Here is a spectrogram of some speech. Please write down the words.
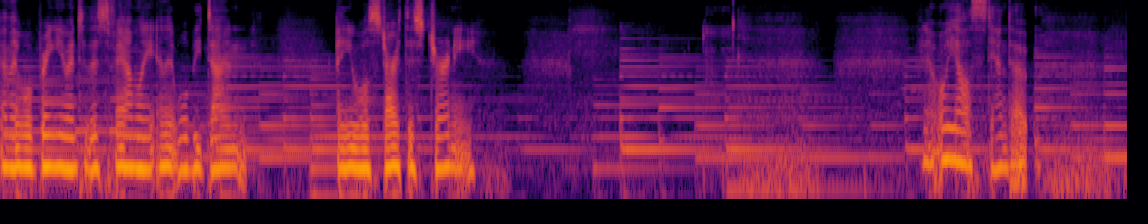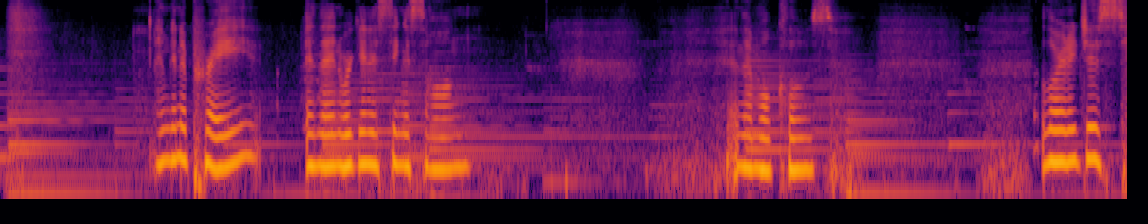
and they will bring you into this family and it will be done and you will start this journey. Why we all stand up? I'm going to pray and then we're going to sing a song. And then we'll close. Lord, I just.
